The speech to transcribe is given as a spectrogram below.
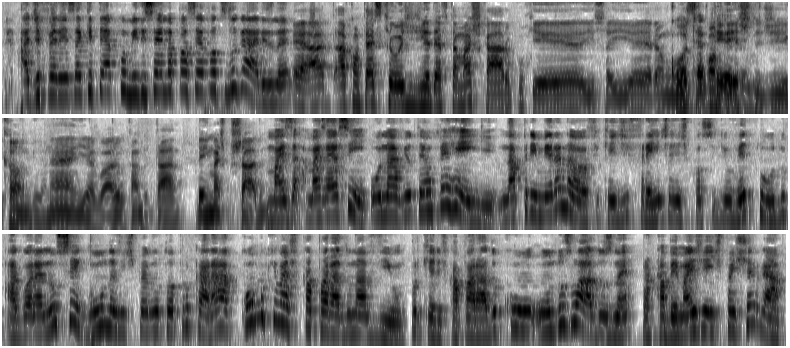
a diferença é que tem a comida e você ainda passeia pra outros lugares, né? É, a- acontece que hoje em dia deve estar mais caro, porque isso aí era um Com outro certeza. contexto de câmbio, né? E agora o câmbio tá bem mais puxado. Mas, mas é assim, o navio tem um perrengue. Na primeira, não, eu fiquei de frente, a gente conseguiu ver tudo. Agora, no segundo, a gente perguntou pro cara, ah, como que vai ficar parado o navio? Porque ele fica parado com um dos lados, né? Pra caber mais gente pra enxergar.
